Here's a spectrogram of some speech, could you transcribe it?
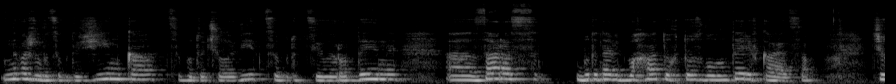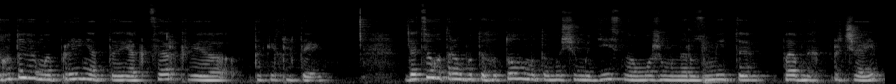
Неважливо, це буде жінка, це буде чоловік, це будуть цілі родини. Е, Зараз буде навіть багато хто з волонтерів кається. Чи готові ми прийняти як церкві таких людей? Для цього треба бути готовими, тому що ми дійсно можемо не розуміти певних речей.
